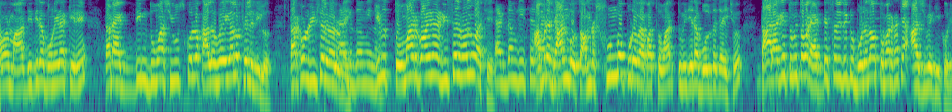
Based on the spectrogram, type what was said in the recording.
আমার মা দিদিরা বোনেরা কেনে তারা একদিন দু মাস ইউজ করল কালো হয়ে গেল ফেলে দিল। তার কোনো রিসেল ভ্যালু নেই। কিন্তু তোমার গয়নার রিসেল ভ্যালু আছে। একদম রিসেল আমরা জানব তো আমরা শুনব পুরো ব্যাপার তোমার তুমি যেটা বলতে চাইছো। তার আগে তুমি তোমার অ্যাড্রেসটা যদি একটু বলে দাও তোমার কাছে আসবে কি করে?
